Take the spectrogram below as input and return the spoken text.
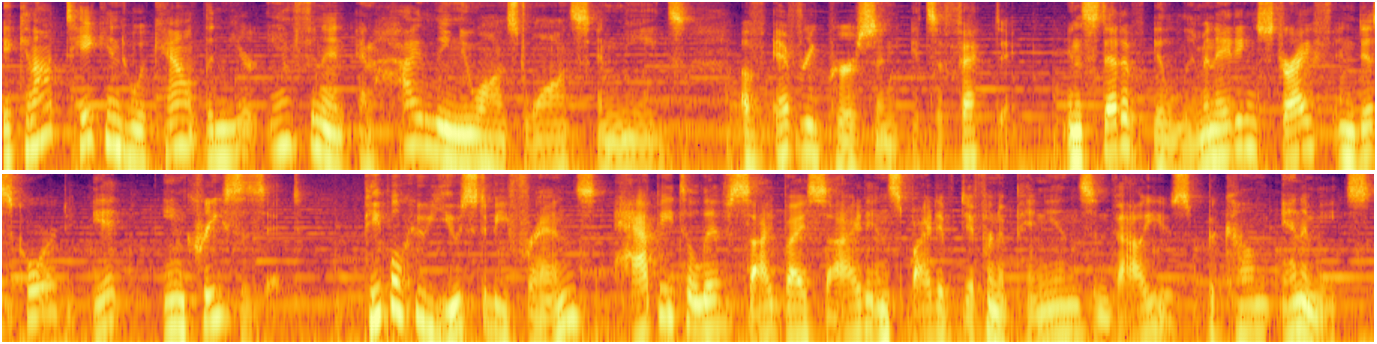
it cannot take into account the near infinite and highly nuanced wants and needs of every person it's affecting. Instead of eliminating strife and discord, it increases it. People who used to be friends, happy to live side by side in spite of different opinions and values, become enemies,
